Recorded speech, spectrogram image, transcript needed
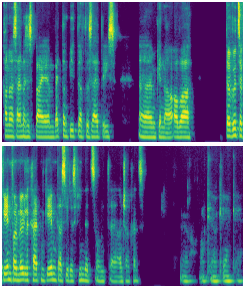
Kann auch sein, dass es bei einem Wettanbieter auf der Seite ist. Ähm, genau, aber da wird es auf jeden Fall Möglichkeiten geben, dass ihr das findet und äh, anschauen könnt. Ja, okay, okay, okay.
